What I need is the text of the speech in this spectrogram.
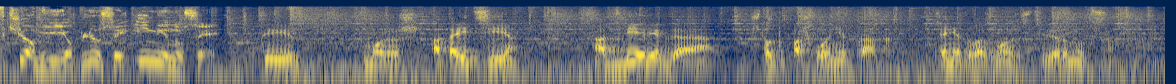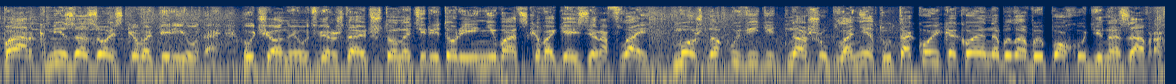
В чем ее плюсы и минусы? Ты можешь отойти от берега, что-то пошло не так. У тебя нет возможности вернуться. Парк мезозойского периода. Ученые утверждают, что на территории Невадского гейзера Флай можно увидеть нашу планету такой, какой она была в эпоху динозавров.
